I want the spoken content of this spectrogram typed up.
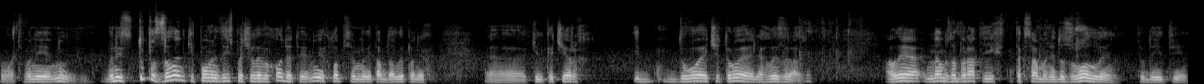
От, вони, ну, вони тупо з зеленки повний зріст почали виходити. Ну і хлопцям ми там дали по них е, кілька черг, і двоє чи троє лягли зразу. Але нам забирати їх так само не дозволили туди йти.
